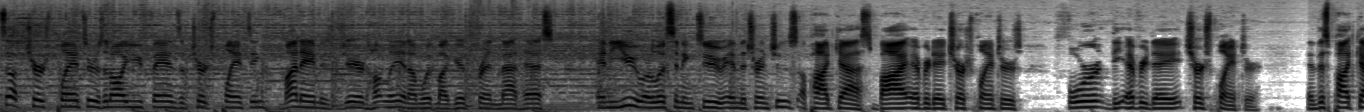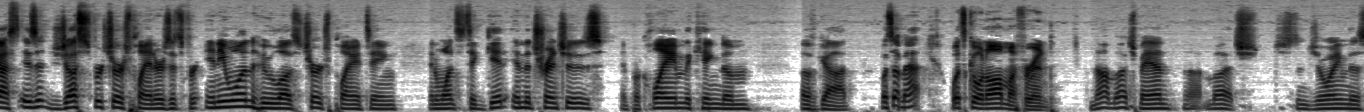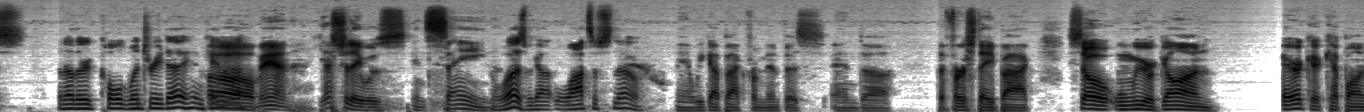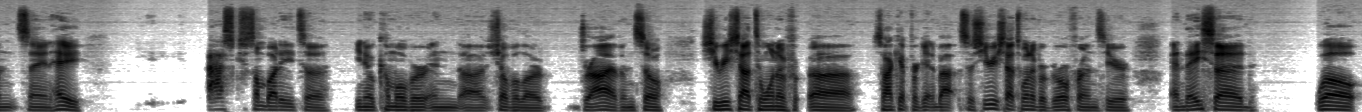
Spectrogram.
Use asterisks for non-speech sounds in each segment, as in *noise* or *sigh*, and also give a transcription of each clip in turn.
What's up, church planters and all you fans of church planting? My name is Jared Huntley, and I'm with my good friend Matt Hess. And you are listening to In the Trenches, a podcast by everyday church planters for the everyday church planter. And this podcast isn't just for church planters, it's for anyone who loves church planting and wants to get in the trenches and proclaim the kingdom of God. What's up, Matt? What's going on, my friend? Not much, man. Not much. Just enjoying this another cold, wintry day in Canada. Oh man, yesterday was insane. It was. We got lots of snow. Man, we got back from Memphis and uh, the first day back. So when we were gone, Erica kept on saying, "Hey, ask somebody to you know come over and uh, shovel our drive." And so she reached out to one of. Uh, so I kept forgetting about. So she reached out to one of her girlfriends here, and they said, "Well."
